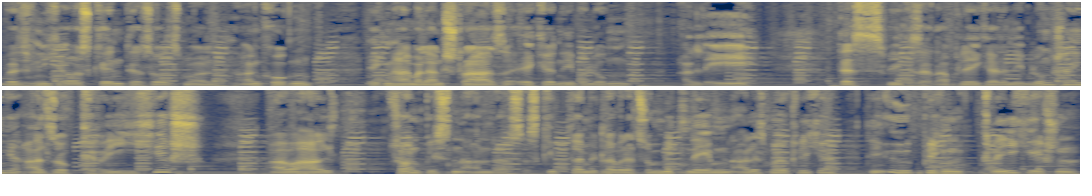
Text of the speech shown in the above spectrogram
Wer sich nicht auskennt, der soll es mal angucken. Eckenheimer Landstraße, Ecke Nibelungenallee. Das ist, wie gesagt, Ableger der Nibelungenschenke, also griechisch, aber halt schon ein bisschen anders. Es gibt da mittlerweile zum Mitnehmen alles Mögliche. Die üblichen griechischen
